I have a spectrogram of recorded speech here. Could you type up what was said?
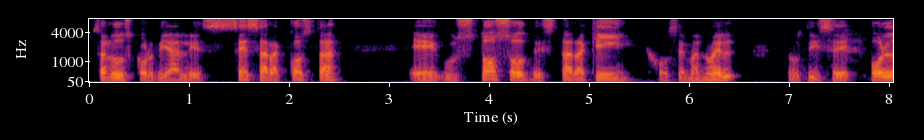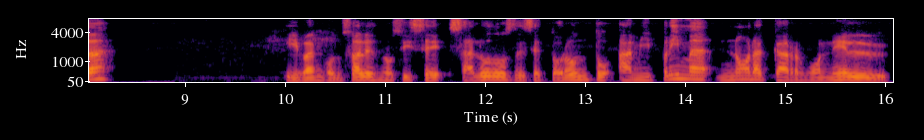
saludos cordiales. César Acosta, eh, gustoso de estar aquí. José Manuel nos dice hola. Iván González nos dice saludos desde Toronto a mi prima Nora Carbonel.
